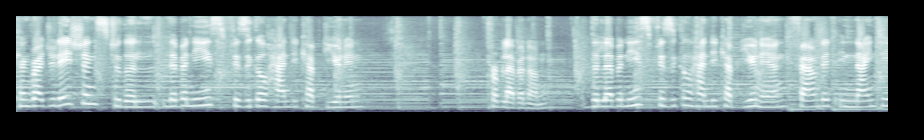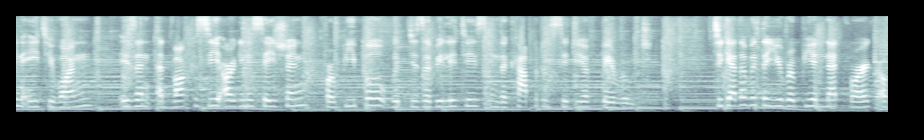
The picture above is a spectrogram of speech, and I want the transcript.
Congratulations to the Lebanese Physical Handicapped Union from Lebanon. The Lebanese Physical Handicapped Union, founded in 1981, is an advocacy organization for people with disabilities in the capital city of Beirut. Together with the European Network of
